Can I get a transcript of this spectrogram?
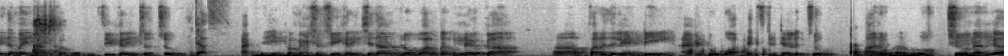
విధమైన ఇన్ఫర్మేషన్ స్వీకరించవచ్చు అండ్ ఇన్ఫర్మేషన్ స్వీకరించే దాంట్లో వాళ్ళకున్న యొక్క ఆ, పరిధులు ఏంటి అండ్ టు వాట్ ఎక్స్టెంట్ వెళ్ళొచ్చు? అనువనువు క్షుణ్ణంగా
